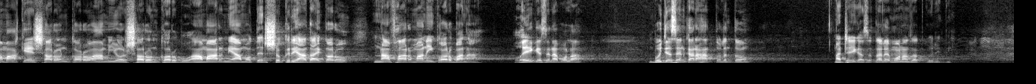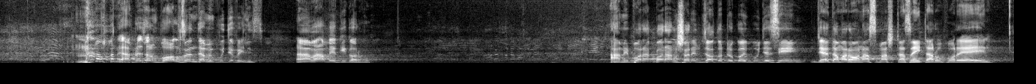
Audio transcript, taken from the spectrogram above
আমাকে স্মরণ করো, আমিও স্মরণ করব। আমার নিয়ামতের শুক্রিয়া আদায় করো, নাফারমানি করবা না। হয়ে গেছে না বলা? বুঝেছেন কারা হাত তোলেন তো? হ্যাঁ ঠিক আছে, তাহলে মনাজাত করে দিই। মানে আপনি যখন বলছেন যে আমি বুঝে আবার আমি কি করব? আমি পড়া কোরআন শরীফ যতটুকুই বুঝেছি, যেহেতু আমার অনার্স মাস্টার্স, এইটার উপরে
